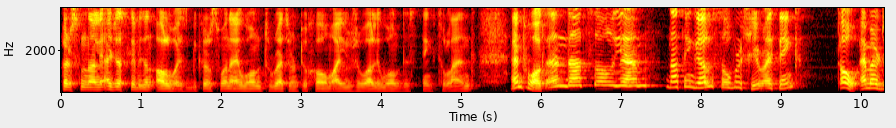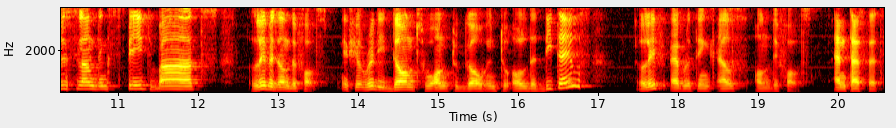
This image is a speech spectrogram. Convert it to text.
Personally, I just leave it on always, because when I want to return to home, I usually want this thing to land. And what? And that's all, yeah, nothing else over here, I think. Oh, emergency landing speed, but leave it on defaults. If you really don't want to go into all the details, leave everything else on defaults and test it.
